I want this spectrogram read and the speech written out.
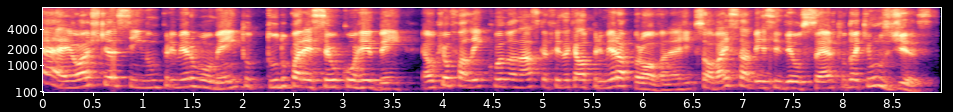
É, eu acho que assim, num primeiro momento, tudo pareceu correr bem. É o que eu falei quando a NASCAR fez aquela primeira prova, né? A gente só vai saber se deu certo daqui uns dias.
